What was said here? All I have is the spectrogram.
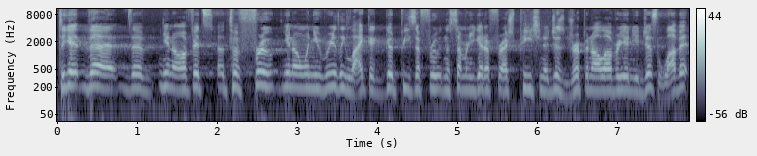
To get the, the, you know, if it's to fruit, you know, when you really like a good piece of fruit in the summer, you get a fresh peach and it just dripping all over you and you just love it.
